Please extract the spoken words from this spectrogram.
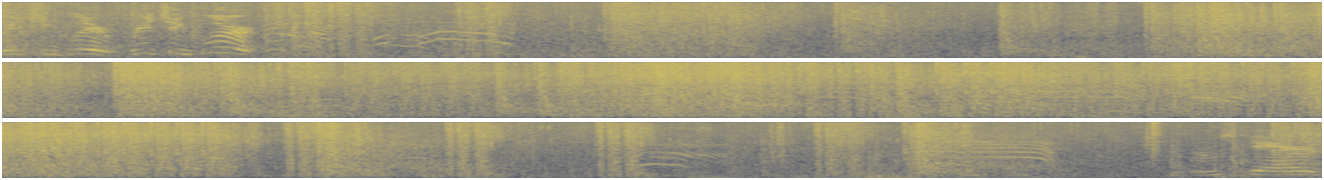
Breach and clear, breach and clear. I'm scared.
